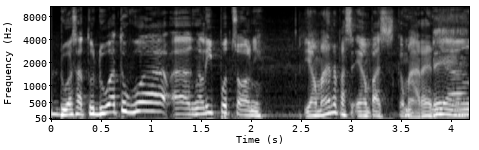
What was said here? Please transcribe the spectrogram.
212 tuh gue eh, ngeliput soalnya. Yang mana pas yang pas kemarin? Iya. Yang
